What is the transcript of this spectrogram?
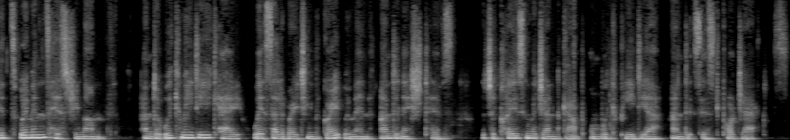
It's Women's History Month, and at Wikimedia UK, we're celebrating the great women and initiatives that are closing the gender gap on Wikipedia and its sister projects.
